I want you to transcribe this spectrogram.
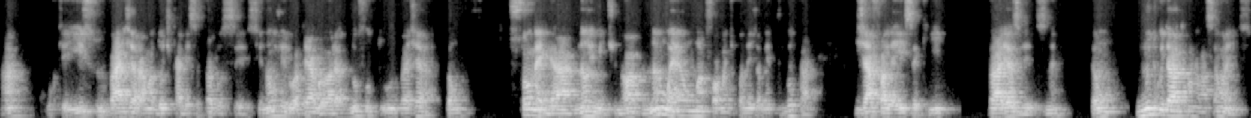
tá? porque isso vai gerar uma dor de cabeça para você. Se não gerou até agora, no futuro vai gerar. Então, sonegar, não emitir nota, não é uma forma de planejamento tributário. Já falei isso aqui várias vezes, né? Então, muito cuidado com relação a isso.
